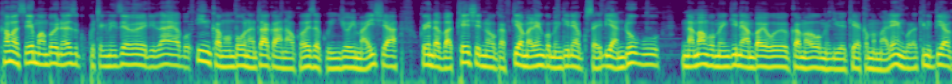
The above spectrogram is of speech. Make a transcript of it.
kama sehemu ambayo inaweza kukutengenezea wewe reliable income ambao unataka na ukaweza kuenjoy maisha kwenda vacation na ukafikia malengo mengine ya kusaidia ndugu na mambo mengine ambayo wewe kama wewe umejiwekea kama malengo lakini pia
